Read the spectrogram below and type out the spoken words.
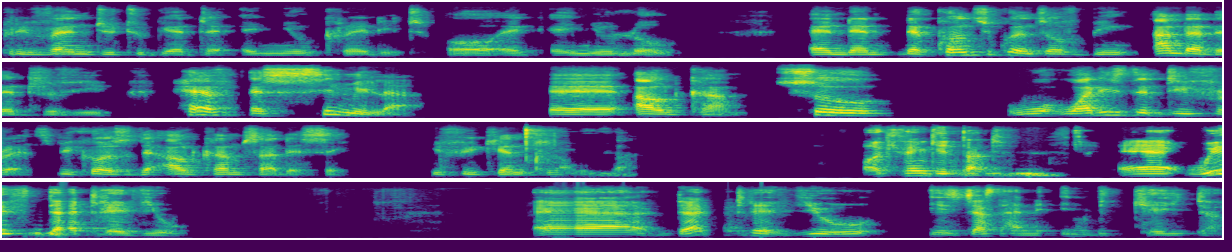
prevent you to get a, a new credit or a, a, new loan. And then the consequence of being under debt review have a similar uh, outcome. So what is the difference? Because the outcomes are the same, if you can clarify. Okay, thank you, Dad. Uh, with that review, uh, that review is just an indicator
